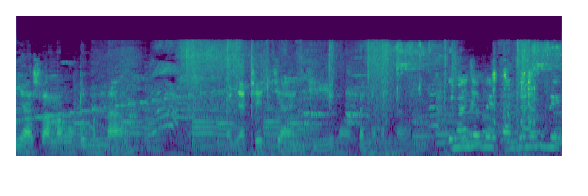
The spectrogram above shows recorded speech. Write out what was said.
Iya, selama ngumpul menang. Banyak CC anjing, makanya menang. Ambil aja bek, ambil aja bek.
